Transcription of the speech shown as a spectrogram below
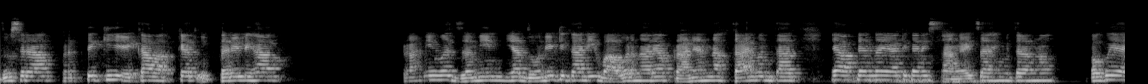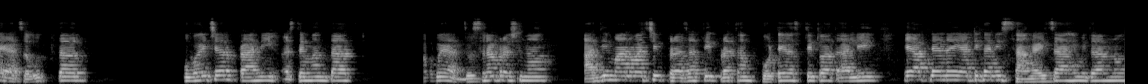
दुसरा प्रत्येकी एका वाक्यात उत्तरे लिहा. प्राणी व जमीन या दोन्ही ठिकाणी वावरणाऱ्या प्राण्यांना काय म्हणतात हे आपल्याला या ठिकाणी सांगायचं आहे मित्रांनो. बघूया याचं उत्तर. उभयचर प्राणी असे म्हणतात. बघूया दुसरा प्रश्न. आदिमानवाची प्रजाती प्रथम कोठे अस्तित्वात आली? हे आपल्याला या ठिकाणी सांगायचं आहे मित्रांनो.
